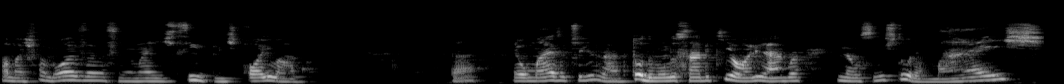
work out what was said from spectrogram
A mais famosa, assim, a mais simples, óleo-água. Tá? É o mais utilizado. Todo mundo sabe que óleo e água não se misturam, mas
